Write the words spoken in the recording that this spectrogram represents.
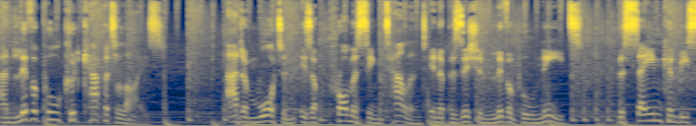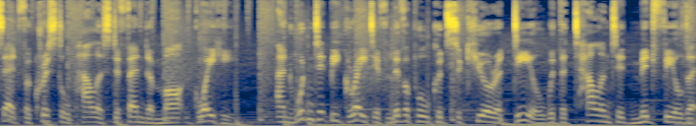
and Liverpool could capitalise. Adam Wharton is a promising talent in a position Liverpool needs. The same can be said for Crystal Palace defender Marc Guehi. And wouldn't it be great if Liverpool could secure a deal with the talented midfielder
